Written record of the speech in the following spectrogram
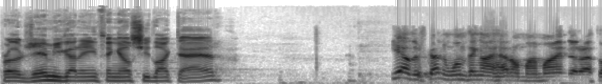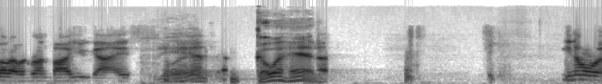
brother Jim, you got anything else you'd like to add? Yeah, there's kind of one thing I had on my mind that I thought I would run by you guys. And, Go ahead. you know,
